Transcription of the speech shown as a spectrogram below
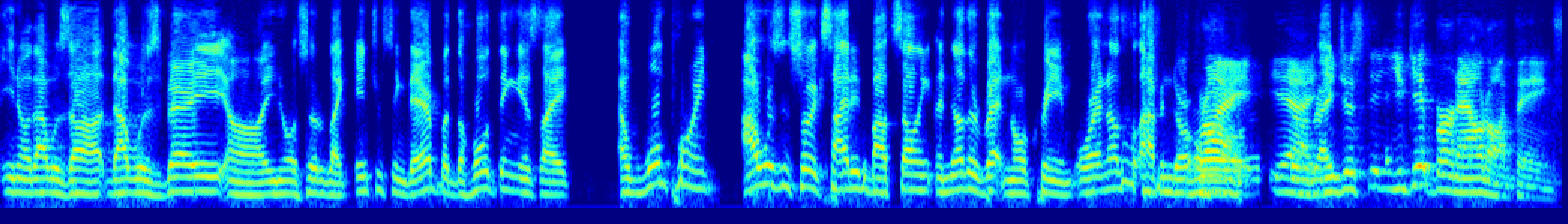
you know that was uh, that was very uh, you know sort of like interesting there. But the whole thing is like at one point I wasn't so excited about selling another retinol cream or another lavender. Right. Or, yeah. Right. You just you get burnt out on things.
